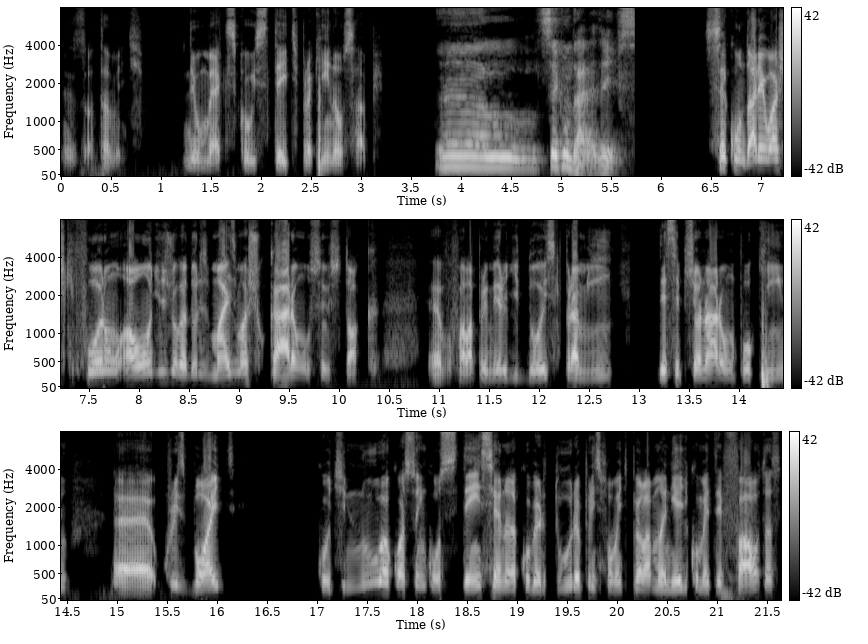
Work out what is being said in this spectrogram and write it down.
Exatamente. New Mexico State, para quem não sabe. Uh, secundária, Davis. Secundária, eu acho que foram aonde os jogadores mais machucaram o seu estoque. É, vou falar primeiro de dois que, para mim, decepcionaram um pouquinho. É, o Chris Boyd continua com a sua inconsistência na cobertura, principalmente pela mania de cometer faltas.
